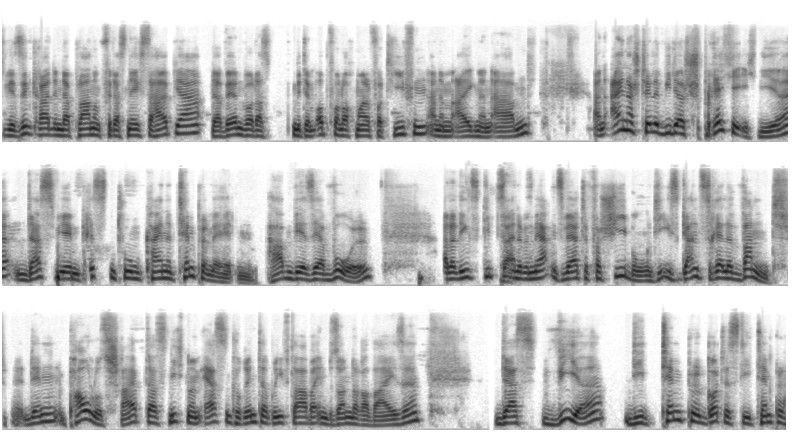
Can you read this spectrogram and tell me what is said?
wir sind gerade in der Planung für das nächste Halbjahr. Da werden wir das mit dem Opfer nochmal vertiefen an einem eigenen Abend. An einer Stelle widerspreche ich dir, dass wir im Christentum keine Tempel mehr hätten. Haben wir sehr wohl. Allerdings gibt es eine bemerkenswerte Verschiebung und die ist ganz relevant. Denn Paulus schreibt das nicht nur im ersten Korintherbrief, da aber in besonderer Weise, dass wir die Tempel Gottes, die Tempel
